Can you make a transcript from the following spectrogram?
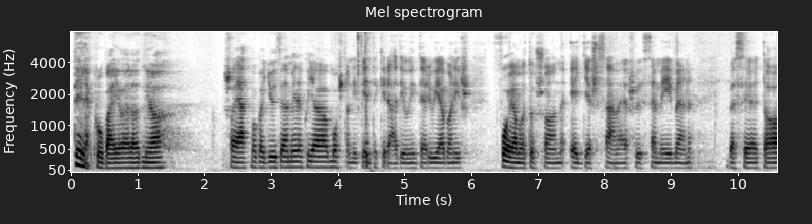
tényleg próbálja eladni a saját maga győzelmének. Ugye a mostani pénteki rádióinterjújában is folyamatosan egyes szám első szemében beszélt a,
